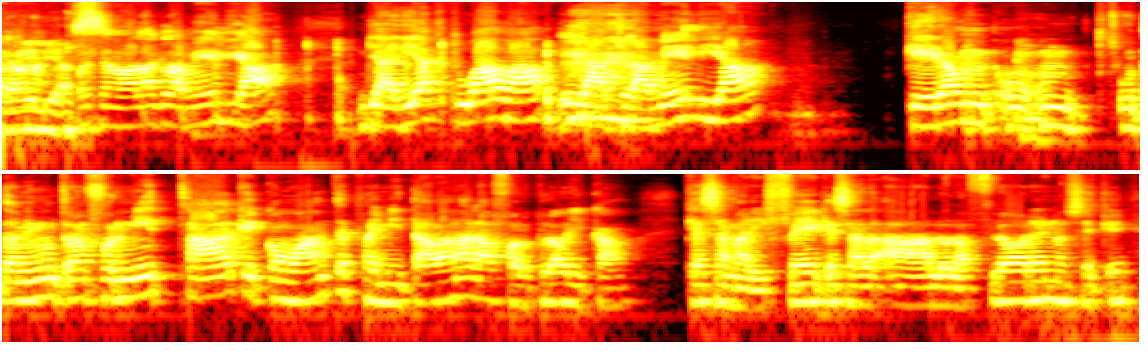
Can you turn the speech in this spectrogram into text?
clamelia, pues se llamaba la clamelia, y allí actuaba la clamelia, que era un, un- también un transformista que como antes pues imitaban a la folclórica, que es a Marifé, que es a, a Lola Flores, no sé qué,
